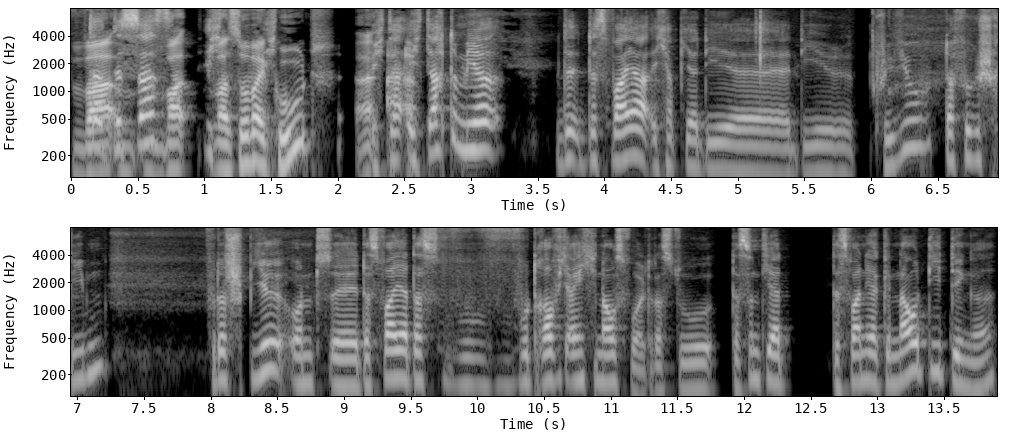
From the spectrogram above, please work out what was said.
war, das, das, war, ich, war soweit ich, gut. Äh, ich, ich, dachte mir, das war ja, ich habe ja die, die Preview dafür geschrieben für das Spiel und äh, das war ja das, worauf ich eigentlich hinaus wollte, dass du, das sind ja, das waren ja genau die Dinge,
